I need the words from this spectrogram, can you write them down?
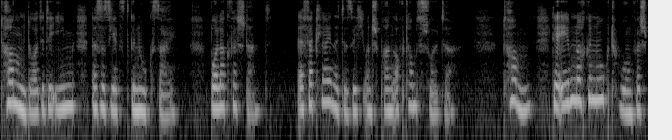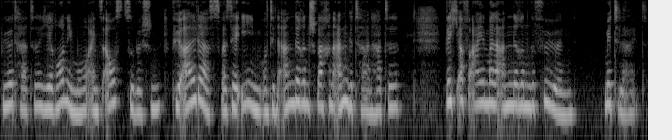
Tom deutete ihm, dass es jetzt genug sei. Bollock verstand. Er verkleinerte sich und sprang auf Toms Schulter. Tom, der eben noch Genugtuung verspürt hatte, Jeronimo eins auszuwischen für all das, was er ihm und den anderen Schwachen angetan hatte, wich auf einmal anderen Gefühlen, Mitleid,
